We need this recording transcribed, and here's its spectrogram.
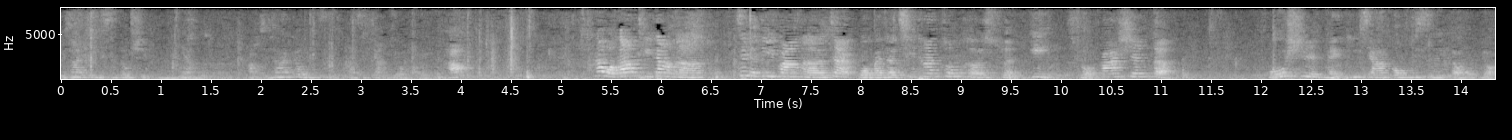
其实它的意思都是一样的，好，只是它用字它是这样用而已。好，那我刚刚提到呢，这个地方呢，在我们的其他综合损益所发生的，不是每一家公司都有，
